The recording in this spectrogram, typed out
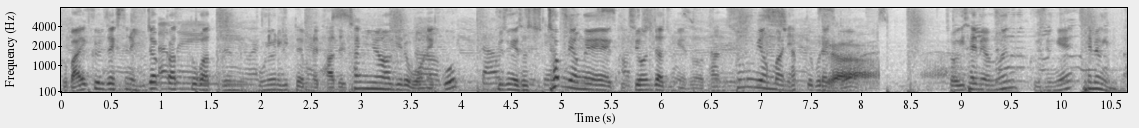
그 마이클 잭슨의 유작가도 같은 공연이기 때문에 다들 참여하기를 원했고 그 중에서 수천 명의 그 지원자 중에서 단 20명만이 합격을 했고요. 저희 세 명은 그 중에 세 명입니다.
